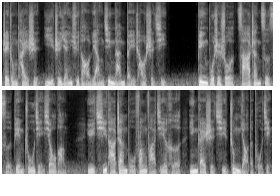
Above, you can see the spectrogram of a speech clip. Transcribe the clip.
这种态势一直延续到两晋南北朝时期，并不是说杂战自此便逐渐消亡。与其他占卜方法结合，应该是其重要的途径。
